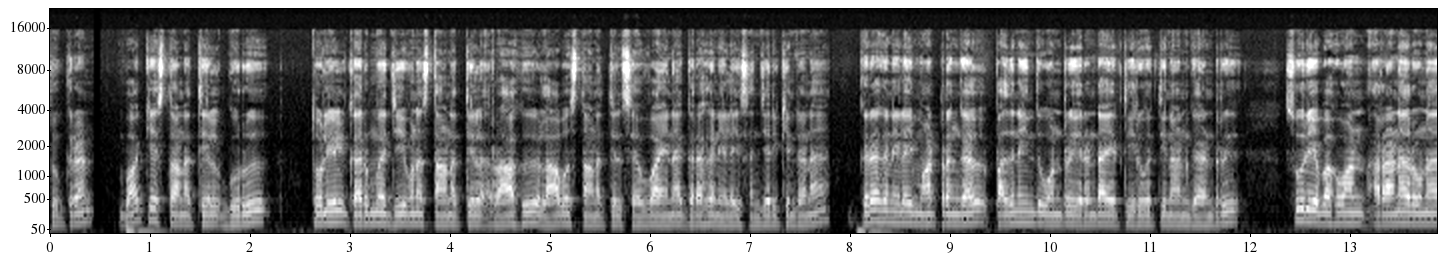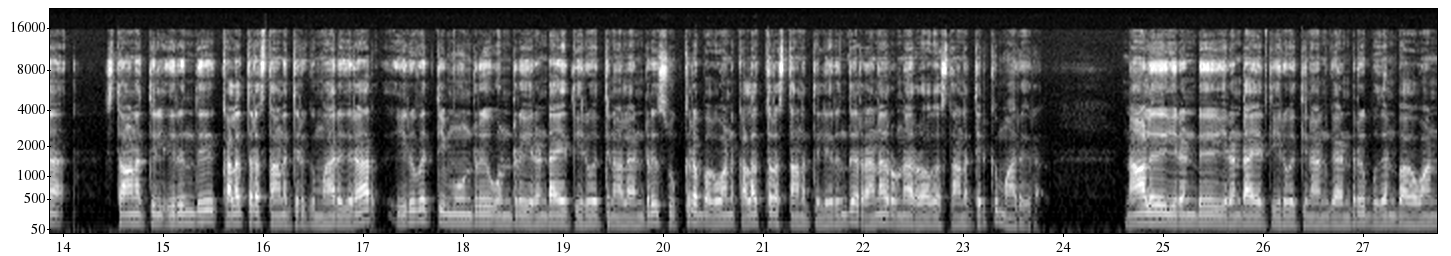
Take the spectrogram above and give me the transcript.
சுக்ரன் பாக்கியஸ்தானத்தில் குரு தொழில் கர்ம ஜீவனஸ்தானத்தில் ராகு லாபஸ்தானத்தில் செவ்வாயின கிரக நிலை சஞ்சரிக்கின்றன. கிரகநிலை மாற்றங்கள் பதினைந்து ஒன்று இரண்டாயிரத்தி இருபத்தி நான்கு அன்று சூரிய பகவான் ரணருண ஸ்தானத்தில் இருந்து கலத்திர ஸ்தானத்திற்கு மாறுகிறார். இருபத்தி மூன்று ஒன்று இரண்டாயிரத்தி இருபத்தி நாலு அன்று சுக்கர பகவான் கலத்திர ஸ்தானத்திலிருந்து ரணருண ரோகஸ்தானத்திற்கு மாறுகிறார். நாலு இரண்டு இரண்டாயிரத்தி இருபத்தி நான்கு அன்று புதன் பகவான்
